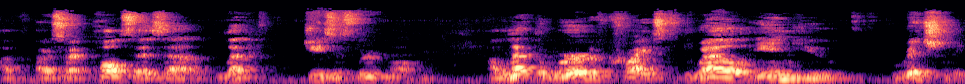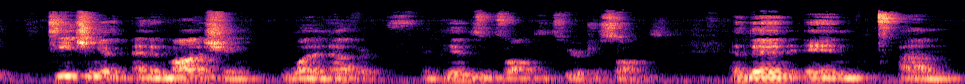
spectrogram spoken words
of, or sorry, Paul says, uh, let Jesus through Paul, uh, let the Word of Christ dwell in you richly, teaching and, and admonishing one another in hymns and songs and spiritual songs. And then in um,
